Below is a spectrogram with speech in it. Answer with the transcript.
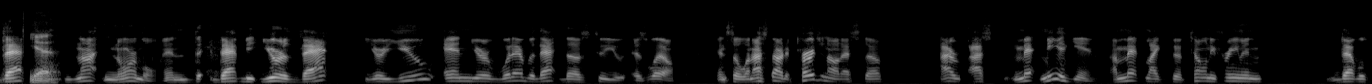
That yeah, not normal, and th- that be you're that you're you and you're whatever that does to you as well. And so when I started purging all that stuff, I I met me again. I met like the Toney Freeman that was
